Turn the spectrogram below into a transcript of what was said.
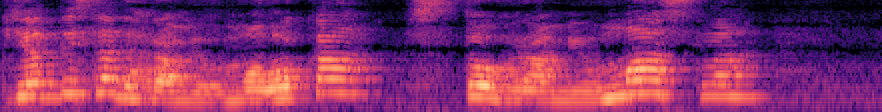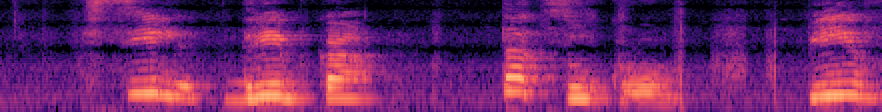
50 грамів молока, 100 грамів масла, сіль, дрібка та цукру пів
